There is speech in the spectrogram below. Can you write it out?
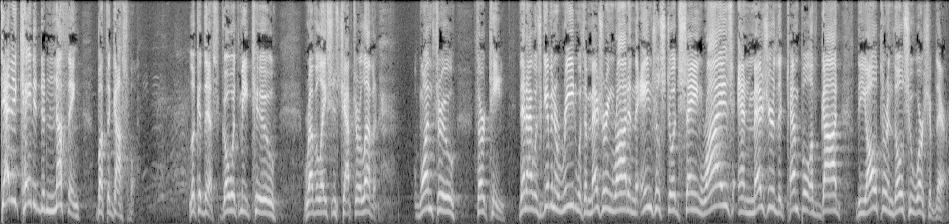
dedicated to nothing but the gospel. Look at this. Go with me to Revelations chapter 11, 1 through 13. Then I was given a reed with a measuring rod, and the angel stood, saying, Rise and measure the temple of God, the altar, and those who worship there.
